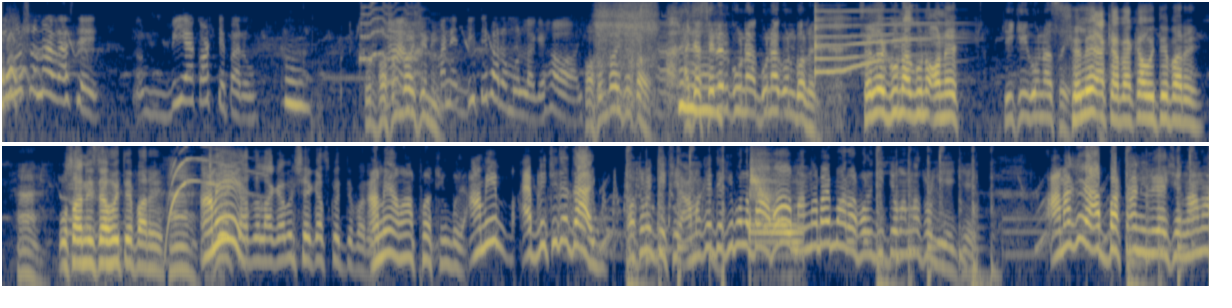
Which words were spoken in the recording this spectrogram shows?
ইমোশনাল আছে? বিয়ে করতে পারো। তোর পছন্দ হয়েছে নি? মানে দিতে পারো মন লাগে হয়। পছন্দ হয়েছে তো? আচ্ছা ছেলের গুণা গুণাগুণ বলেন। ছেলের গুণাগুণ অনেক। কি কি গুণ আছে? ছেলে একা বেকা হইতে পারে হ্যাঁ। ওসা নিচা হইতে পারে হ্যাঁ। আমি যে কাজে লাগাবেন সে কাজ করতে পারে। আমি আমার পছন্দ বলি আমি অ্যাপ্লিচিতে যাই প্রথমে গেছি আমাকে দেখি বলে বাবা মান্না ভাই মরার পরে দ্বিতীয় মান্না চলে গেছে আমাকে আব্বার টানি লিয়ে আইছে না না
